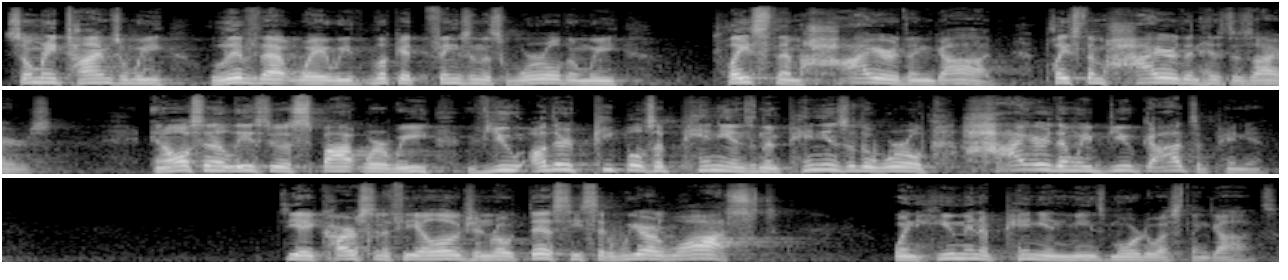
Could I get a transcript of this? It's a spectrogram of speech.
So many times when we live that way, we look at things in this world and we place them higher than God, place them higher than His desires. And all of a sudden, it leads to a spot where we view other people's opinions and the opinions of the world higher than we view God's opinion. D.A. Carson, a theologian, wrote this. He said, We are lost when human opinion means more to us than God's.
